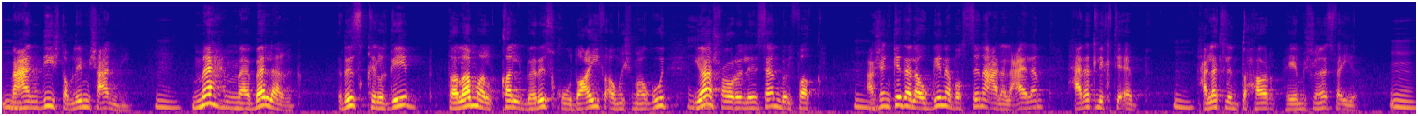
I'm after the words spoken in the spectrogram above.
مم. ما عنديش طب ليه مش عندي؟ مم. مهما بلغ رزق الغيب طالما القلب رزقه ضعيف أو مش موجود. يشعر الإنسان بالفقر مم. عشان كده لو جينا بصينا على العالم حالات الاكتئاب مم. حالات الانتحار هي مش لناس فقيرة مم.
